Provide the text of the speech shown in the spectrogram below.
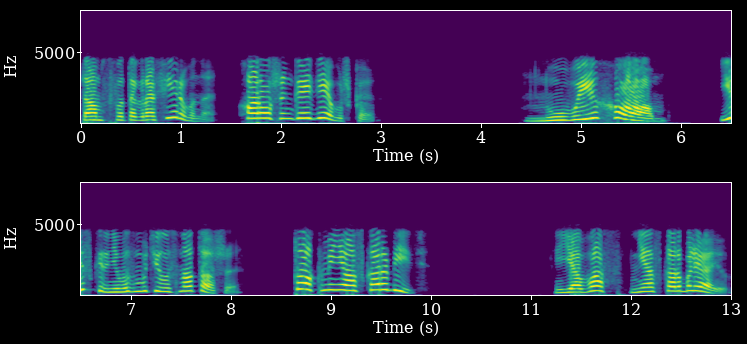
«Там сфотографирована хорошенькая девушка». «Ну вы и хам!» — искренне возмутилась Наташа. «Так меня оскорбить!» «Я вас не оскорбляю,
